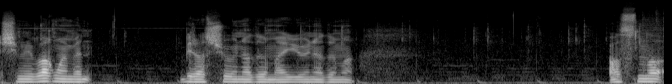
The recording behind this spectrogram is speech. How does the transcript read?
Şimdi bakmayın ben biraz şey oynadığıma, iyi oynadığıma. Aslında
